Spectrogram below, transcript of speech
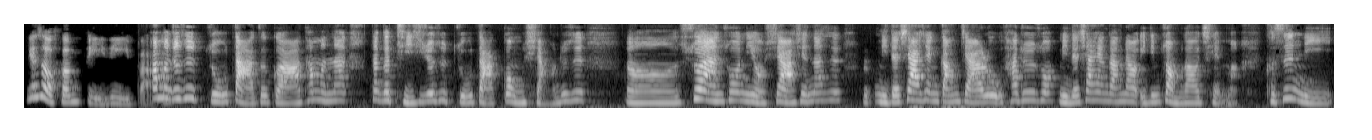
应该是有分比例吧？他们就是主打这个啊，他们那那个体系就是主打共享，就是嗯、呃虽然说你有下线，但是你的下线刚加入，他就是说你的下线刚加入一定赚不到钱嘛，可是你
